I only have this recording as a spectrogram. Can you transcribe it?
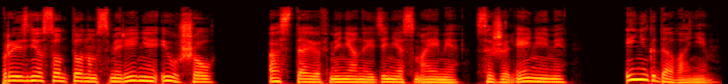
произнес он тоном смирения и ушел, оставив меня наедине с моими сожалениями и негодованием.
